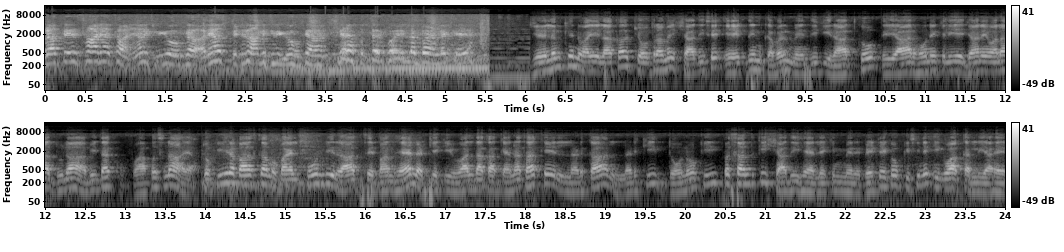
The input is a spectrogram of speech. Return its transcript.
ਰਾਤੇ ਸਾਰੇ ਥਾਣਿਆਂ ਵਿੱਚ ਵੀ ਹੋ ਗਿਆ ਹਰੇ ਹਸਪੀਟਲਾਂ ਵਿੱਚ ਵੀ ਹੋ ਗਿਆ। ਮੇਰਾ ਪੁੱਤਰ ਕੋਈ ਲੱਭਣ ਲੱਗੇ। جیلم کے نوائی علاقہ چونترا میں شادی سے ایک دن قبل مہندی کی رات کو تیار ہونے کے لیے جانے والا دلہا ابھی تک واپس نہ آیا۔ توقیر عباس کا موبائل فون بھی رات سے بند ہے۔ لڑکے کی والدہ کا کہنا تھا کہ لڑکا، لڑکی دونوں کی پسند کی شادی ہے، لیکن میرے بیٹے کو کسی نے اگوا کر لیا ہے۔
